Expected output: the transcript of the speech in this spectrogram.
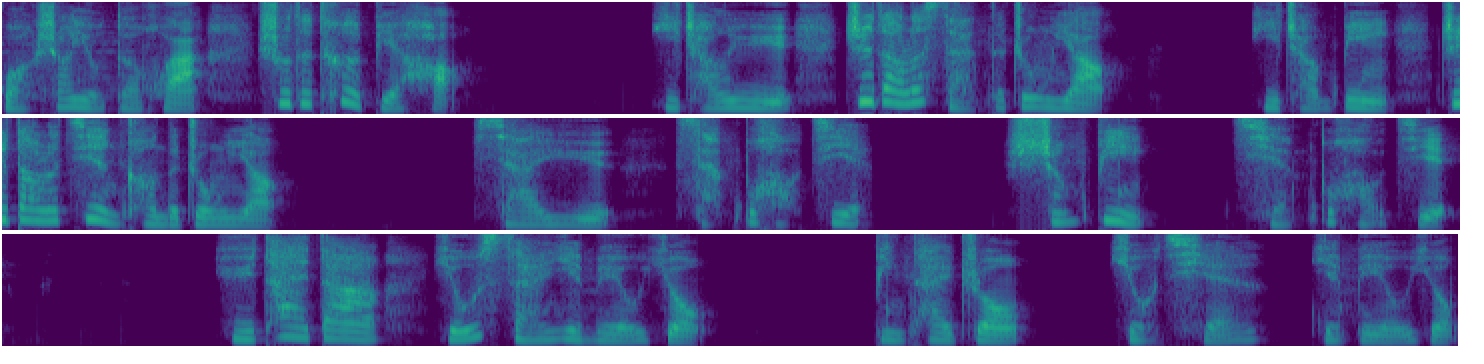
网上有段话说的特别好。一场雨知道了伞的重要，一场病知道了健康的重要。下雨伞不好借，生病钱不好借。雨太大有伞也没有用，病太重有钱也没有用。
